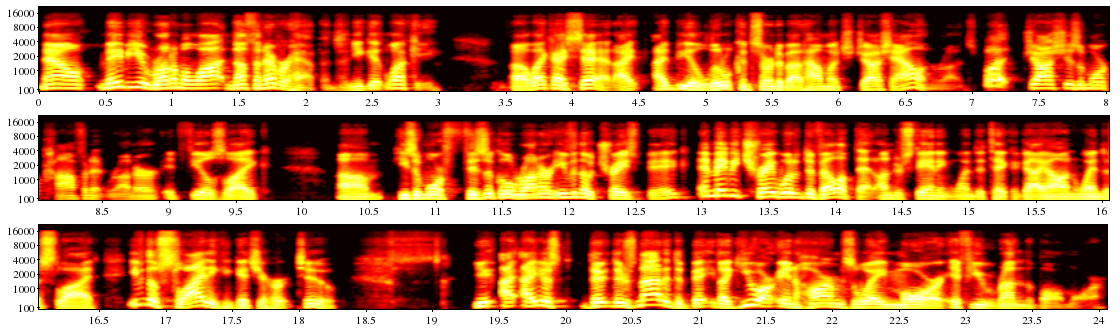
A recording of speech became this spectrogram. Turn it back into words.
Now, maybe you run him a lot, nothing ever happens, and you get lucky. Uh, like I said, I, I'd be a little concerned about how much Josh Allen runs, but Josh is a more confident runner. It feels like um, he's a more physical runner, even though Trey's big. And maybe Trey would have developed that understanding when to take a guy on, when to slide, even though sliding can get you hurt too. You, I, I just, there, there's not a debate. Like you are in harm's way more if you run the ball more.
